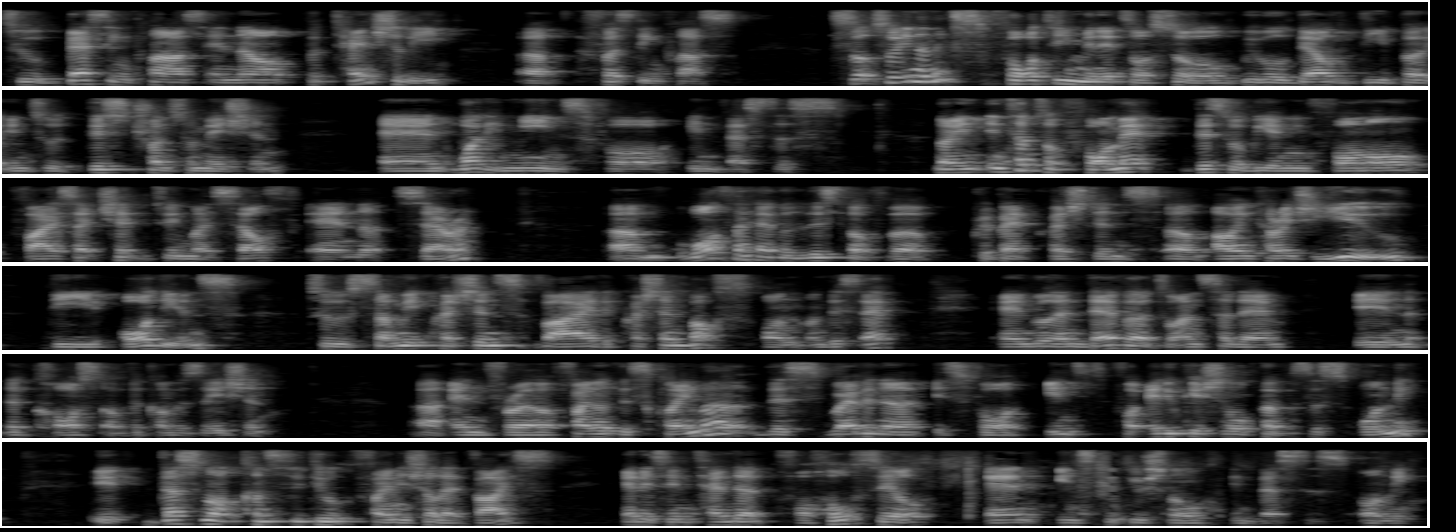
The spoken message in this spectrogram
to best in class and now potentially uh, first in class. So, so in the next 40 minutes or so, we will delve deeper into this transformation and what it means for investors. Now, in, in terms of format, this will be an informal fireside chat between myself and Sara. Um, whilst I have a list of uh, prepared questions, uh, I'll encourage you, the audience, to submit questions via the question box on, on this app, and we'll endeavor to answer them in the course of the conversation. Uh, and for a final disclaimer, this webinar is for, in, for educational purposes only. It does not constitute financial advice and is intended for wholesale and institutional investors only.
